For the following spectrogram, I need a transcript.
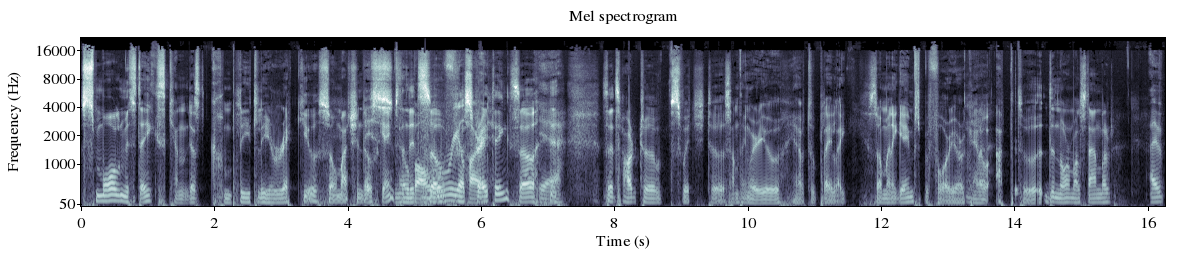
small mistakes can just completely wreck you so much in They those games and it's so real hard. frustrating so Yeah. so it's hard to switch to something where you, you have to play like so many games before you're kind Yeah. of up to the normal standard I've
